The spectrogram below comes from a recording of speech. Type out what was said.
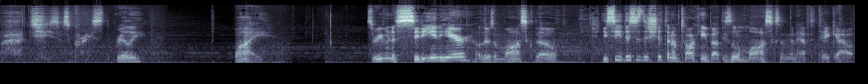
Ah, Jesus Christ, really? Why? Is there even a city in here? Oh, there's a mosque, though. You see, this is the shit that I'm talking about. These little mosques I'm going to have to take out.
